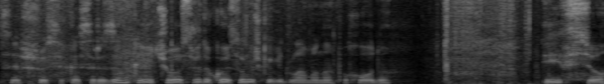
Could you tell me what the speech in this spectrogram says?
Це щось якась резинка від чогось, від якоїсь ручки відламана, походу. І все.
